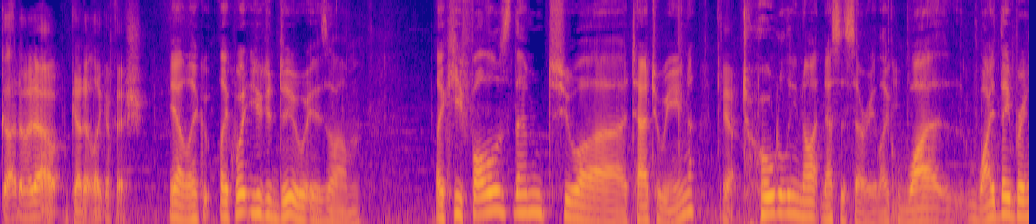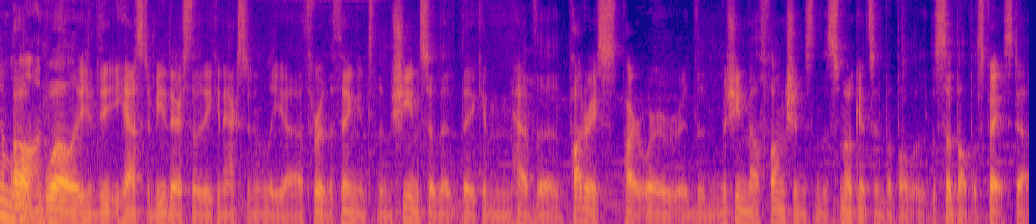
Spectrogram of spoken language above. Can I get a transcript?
gut it out. Gut it like a fish. Yeah, like like what you could do is um, like he follows them to uh Tatooine. Yeah. Totally not necessary. Like why why'd they bring him Oh, along? well, he, he has to be there so that he can accidentally uh, throw the thing into the machine so that they can have the pod race part where the machine malfunctions and the smoke gets in Bubble- Sebulba's face, duh.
